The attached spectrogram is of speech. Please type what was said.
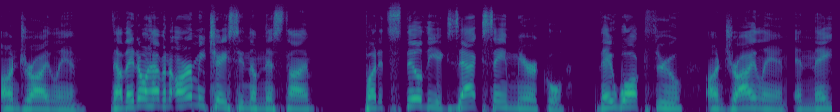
on dry land. Now, they don't have an army chasing them this time, but it's still the exact same miracle. They walk through on dry land and they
